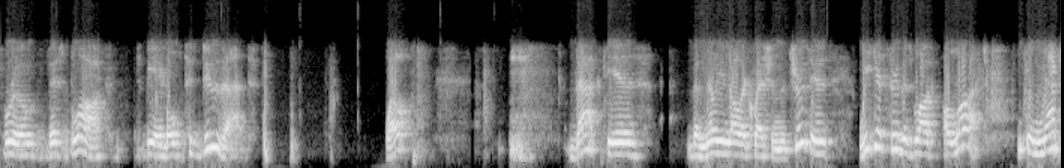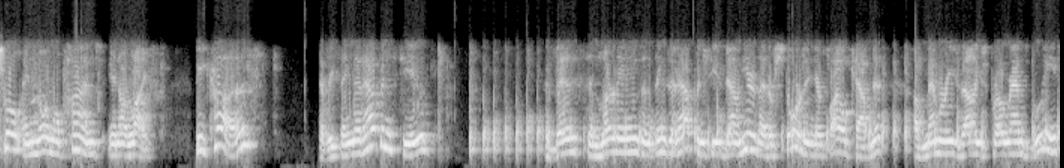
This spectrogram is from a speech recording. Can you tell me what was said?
through this block to be able to do that? Well, that is the million dollar question. The truth is, we get through this block a lot in natural and normal times in our life because everything that happens to you, events and learnings and things that happen to you down here that are stored in your file cabinet of memories, values, programs, beliefs,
